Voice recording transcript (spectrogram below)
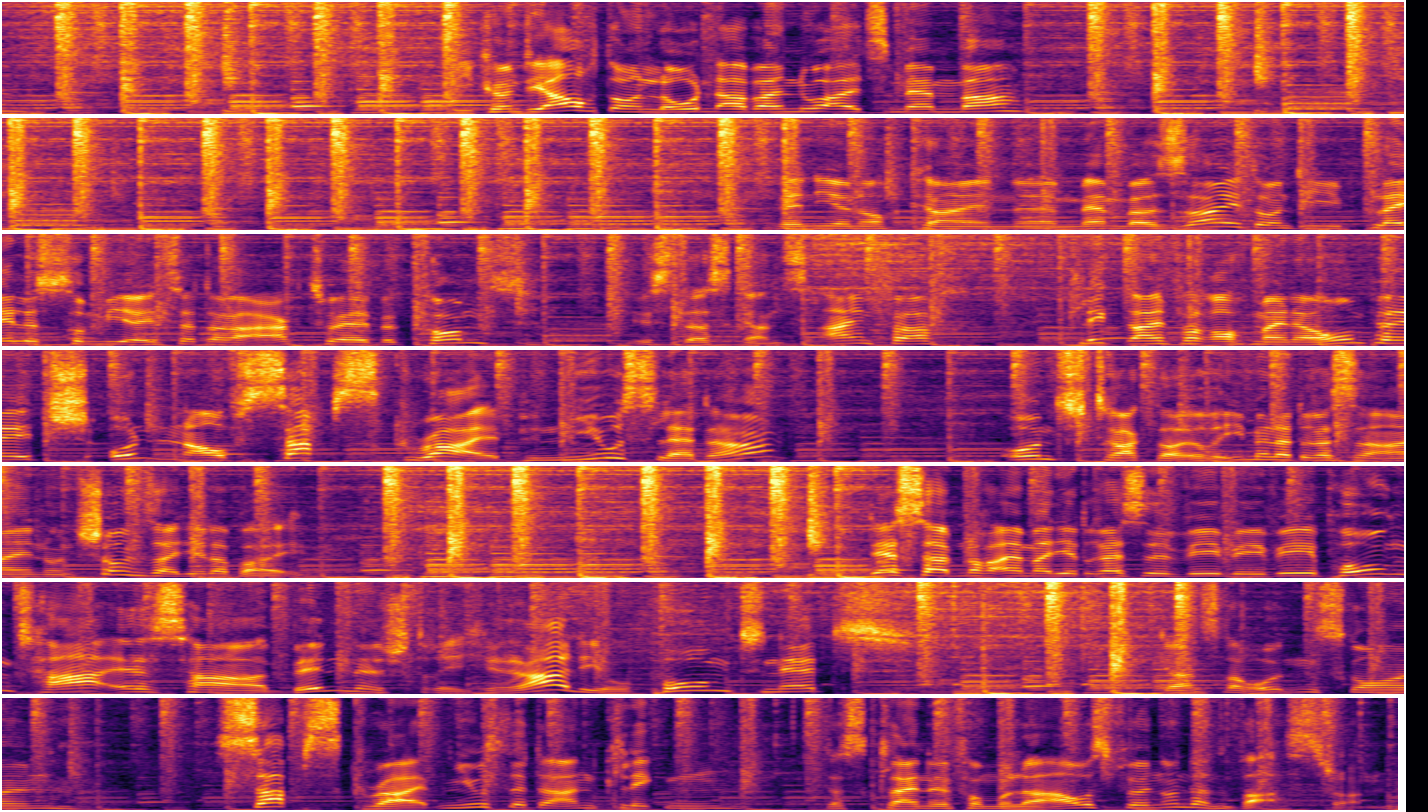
Die könnt ihr auch downloaden, aber nur als Member. Wenn ihr noch kein äh, Member seid und die Playlist von mir etc. aktuell bekommt, ist das ganz einfach. Klickt einfach auf meiner Homepage unten auf Subscribe Newsletter und tragt da eure E-Mail-Adresse ein und schon seid ihr dabei. Deshalb noch einmal die Adresse www.hsh-radio.net. Ganz nach unten scrollen, Subscribe, Newsletter anklicken, das kleine Formular ausfüllen und dann war's schon.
